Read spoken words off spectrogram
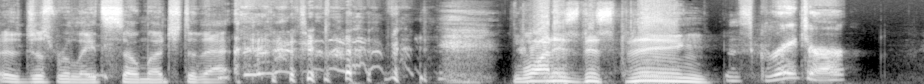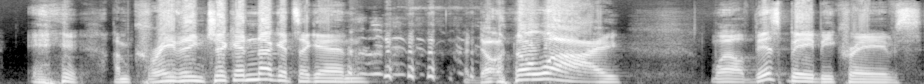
it just relates so much to that. what is this thing? this creature. I'm craving chicken nuggets again. I don't know why. Well, this baby craves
